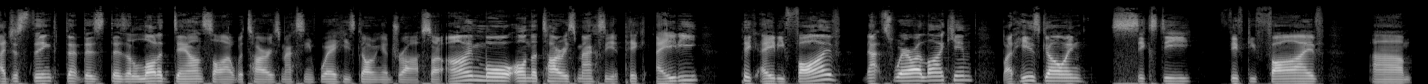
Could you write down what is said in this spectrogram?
I just think that there's there's a lot of downside with Tyrese Maxey where he's going in draft. So I'm more on the Tyrese Maxey at pick 80 pick 85. That's where I like him, but he's going 60, 55. Um,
